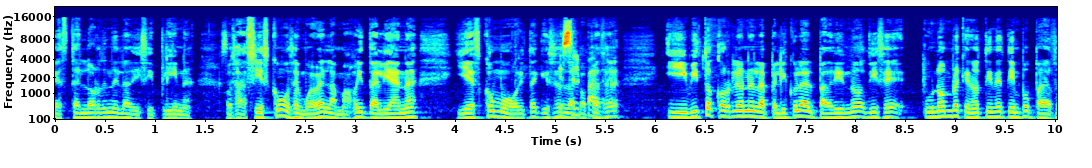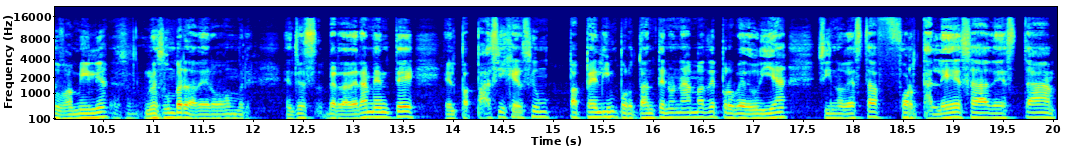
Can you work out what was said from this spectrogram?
está el orden y la disciplina. O sea, así es como se mueve la majo italiana y es como ahorita que dices Es la papá. Y Vito Corleone en la película del Padrino dice, un hombre que no tiene tiempo para su familia no es un verdadero hombre. Entonces, verdaderamente, el papá sí ejerce un papel importante, no nada más de proveeduría, sino de esta fortaleza, de esta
